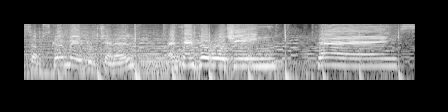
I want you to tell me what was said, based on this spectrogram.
subscribe my YouTube channel and thanks for watching. Thanks.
